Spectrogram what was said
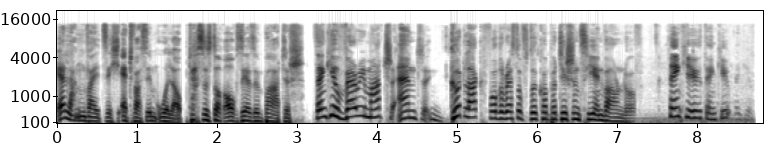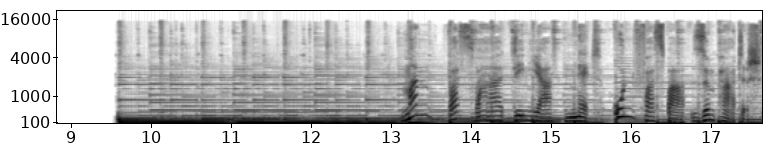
er langweilt sich etwas im Urlaub. Das ist doch auch sehr sympathisch. Thank you very much and good luck for the rest of the competitions here in Warendorf. Thank you, thank you. Thank you. Was war Dinja nett? Unfassbar sympathisch.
